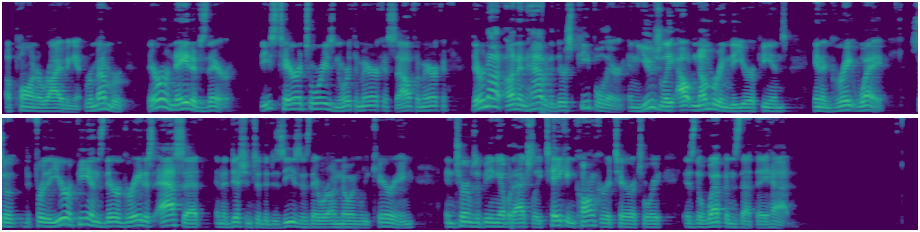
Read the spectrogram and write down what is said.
upon arriving it. Remember, there are natives there. These territories, North America, South America, they're not uninhabited. There's people there, and usually outnumbering the Europeans in a great way. So for the Europeans, their greatest asset, in addition to the diseases they were unknowingly carrying, in terms of being able to actually take and conquer a territory, is the weapons that they had.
